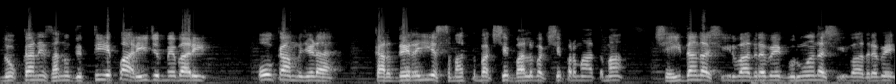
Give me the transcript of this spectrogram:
ਲੋਕਾਂ ਨੇ ਸਾਨੂੰ ਦਿੱਤੀ ਹੈ ਭਾਰੀ ਜ਼ਿੰਮੇਵਾਰੀ, ਉਹ ਕੰਮ ਜਿਹੜਾ ਕਰਦੇ ਰਹੀਏ। ਸਮਤ ਬਖਸ਼ੇ, ਬਲ ਬਖਸ਼ੇ ਪ੍ਰਮਾਤਮਾ। ਸ਼ਹੀਦਾਂ ਦਾ ਆਸ਼ੀਰਵਾਦ ਰਵੇ ਗੁਰੂਆਂ ਦਾ ਆਸ਼ੀਰਵਾਦ ਰਵੇ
